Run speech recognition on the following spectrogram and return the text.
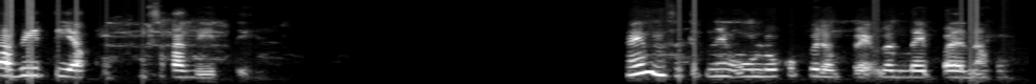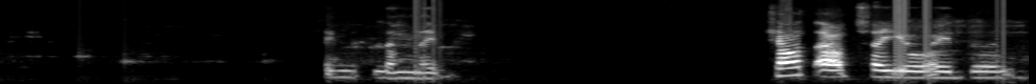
Cavite ako. Sa Cavite. Ay, masakit na yung ulo ko pero nag-live pa rin ako. Saglit lang live. Shout out sa iyo, idol.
